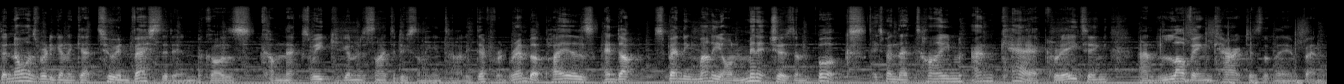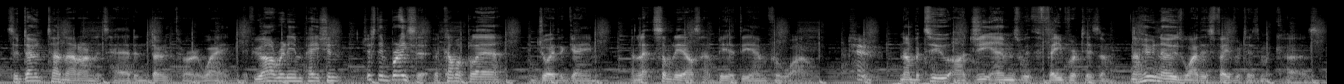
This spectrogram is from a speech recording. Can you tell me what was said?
that no one's really going to get too invested in because come next week you're going to decide to do something entirely different. Remember, players end up spending money on miniatures and books. They spend their time and care creating and loving characters that they invent. So don't turn that on its head and don't throw it away. If you are really impatient, just embrace it. Become a player, enjoy the game, and let somebody else be a DM for a while. Two. Number two are GMs with favoritism. Now, who knows why this favoritism occurs?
